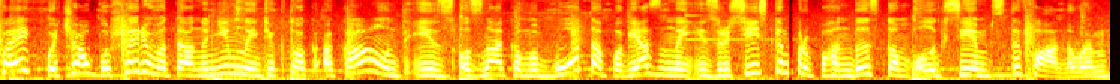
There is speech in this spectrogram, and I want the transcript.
Фейк почав поширювати анонімний TikTok акаунт із ознаками бота, пов'язаний із російським пропагандистом Олексієм Стефановим,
